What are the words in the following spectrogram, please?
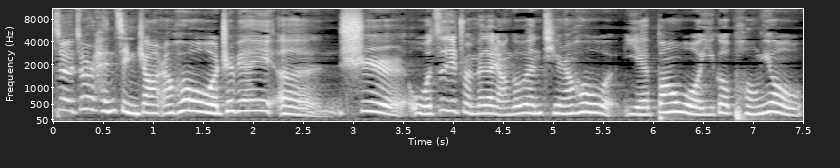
就就是很紧张。然后我这边呃是我自己准备了两个问题，然后也帮我一个朋友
